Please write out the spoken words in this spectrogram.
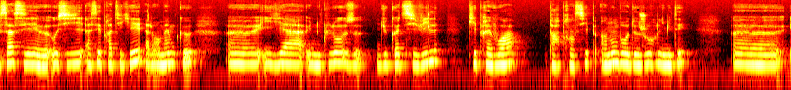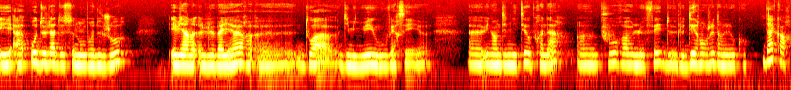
Ça, c'est aussi assez pratiqué, alors même que il y a une clause du Code civil qui prévoit, par principe, un nombre de jours limité. Euh, et au-delà de ce nombre de jours, eh bien, le bailleur euh, doit diminuer ou verser euh, une indemnité au preneur pour le fait de le déranger dans les locaux. D'accord.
